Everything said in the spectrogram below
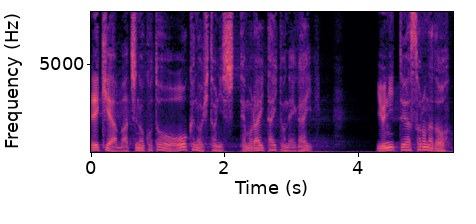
駅や街のことを多くの人に知ってもらいたいと願いユニットやソロなど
